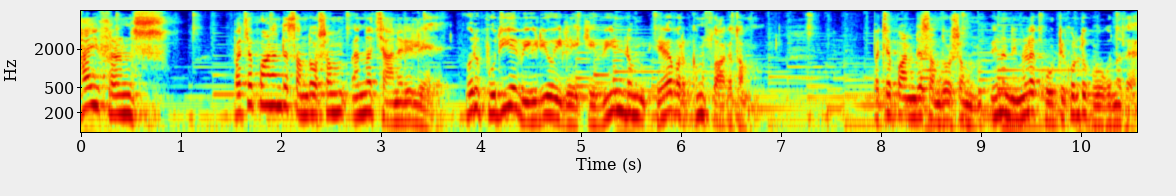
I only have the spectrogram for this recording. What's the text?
ഹായ് ഫ്രണ്ട്സ്. പച്ചപ്പാണന്റെ സന്തോഷം എന്ന ചാനലിലെ ഒരു പുതിയ വീഡിയോയിലേക്ക് വീണ്ടും ഏവർക്കും സ്വാഗതം. പച്ചപ്പാണന്റെ സന്തോഷം ഇന്ന് നിങ്ങളെ കൂട്ടിക്കൊണ്ടു പോകുന്നത്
